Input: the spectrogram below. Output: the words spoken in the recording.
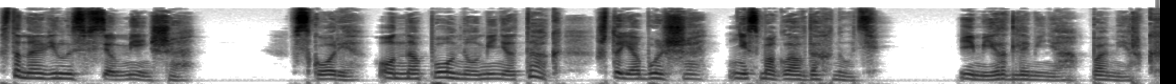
становилось все меньше. Вскоре он наполнил меня так, что я больше не смогла вдохнуть. И мир для меня померк.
